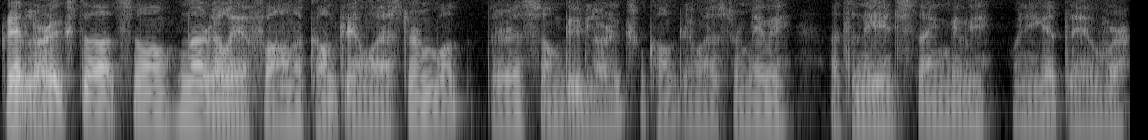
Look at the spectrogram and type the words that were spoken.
Great lyrics to that song. I'm not really a fan of country and western, but there is some good lyrics from country and western. Maybe that's an age thing. Maybe when you get to over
